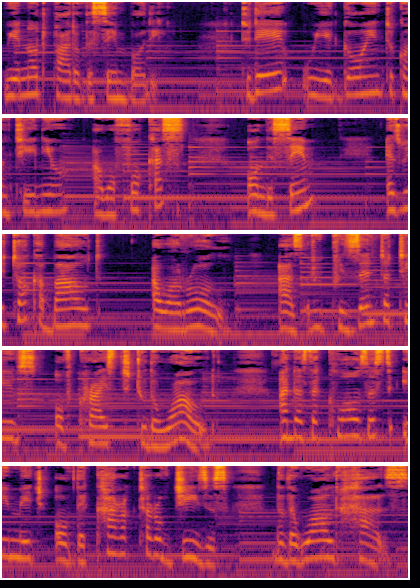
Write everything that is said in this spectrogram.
we are not part of the same body. Today we are going to continue our focus on the same as we talk about our role as representatives of Christ to the world and as the closest image of the character of Jesus that the world has.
